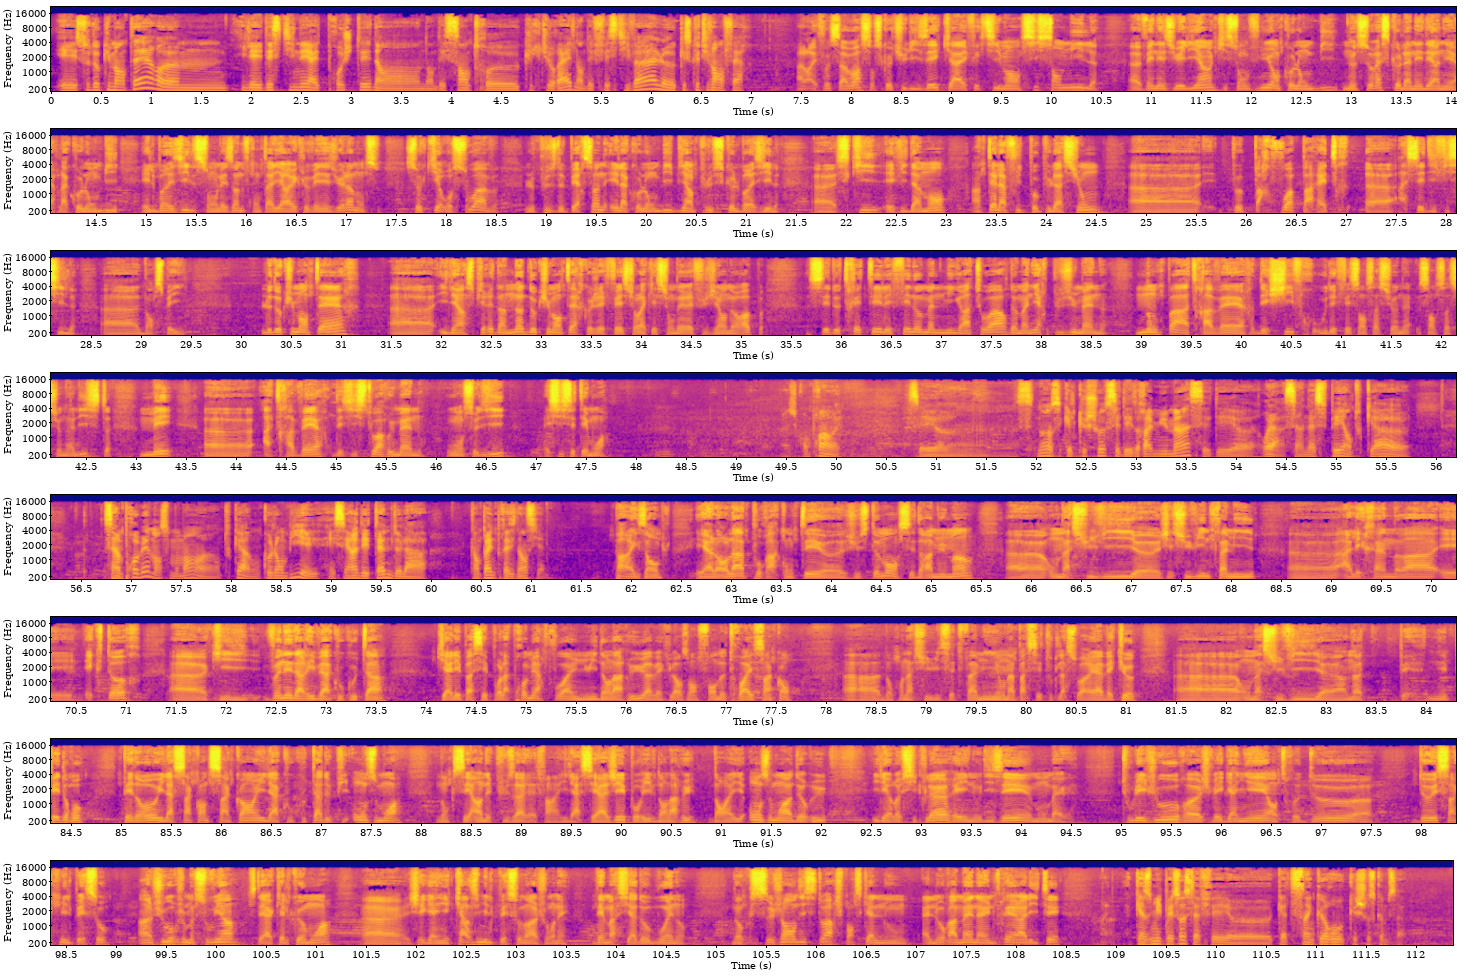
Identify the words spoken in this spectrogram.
Et ce documentaire, euh, il est destiné à être projeté dans, des centres euh, culturels, dans des festivals. Euh, qu'est-ce que tu vas en faire? Alors il faut savoir sur ce que tu disais qu'il y a effectivement 600 000 Vénézuéliens qui sont venus en Colombie, ne serait-ce que l'année dernière. La Colombie et le Brésil sont les zones frontalières avec le Venezuela, donc ceux qui reçoivent le plus de personnes, et la Colombie bien plus que le Brésil. ce qui, évidemment, un tel afflux de population peut parfois paraître assez difficile dans ce pays. Le documentaire, euh, il est inspiré d'un autre documentaire que j'ai fait sur la question des réfugiés en Europe. C'est de traiter les phénomènes migratoires de manière plus humaine, non pas à travers des chiffres ou des faits sensationnalistes, mais euh, à travers des histoires humaines où on se dit et si c'était moi? Je comprends, oui. C'est non, c'est quelque chose, c'est des drames humains, c'est des voilà, c'est un aspect en tout cas, c'est un problème en ce moment, en tout cas en Colombie, et c'est un des thèmes de la campagne présidentielle par exemple. Et alors là, pour raconter euh, justement ces drames humains, euh, on a suivi, euh, j'ai suivi une famille, Alejandra et Hector, qui venaient d'arriver à Cucuta, qui allaient passer pour la première fois une nuit dans la rue avec leurs enfants de 3 et 5 ans. donc on a suivi cette famille, on a passé toute la soirée avec eux. on a suivi un autre Pedro. Pedro, il a 55 ans, il est à Cucuta depuis 11 mois, donc c'est un des plus âgés, enfin il est assez âgé pour vivre dans la rue. Dans les 11 mois de rue, il est recycleur et il nous disait, bon ben, tous les jours, euh, je vais gagner entre 2, 2 euh, et 5 000 pesos. Un jour, je me souviens, c'était il y a quelques mois, euh, j'ai gagné 15 000 pesos dans la journée. Demasiado bueno. Donc ce genre d'histoire, je pense qu'elle nous, elle nous ramène à une vraie réalité. 15 000 pesos, ça fait 4-5 euros, quelque chose comme ça.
